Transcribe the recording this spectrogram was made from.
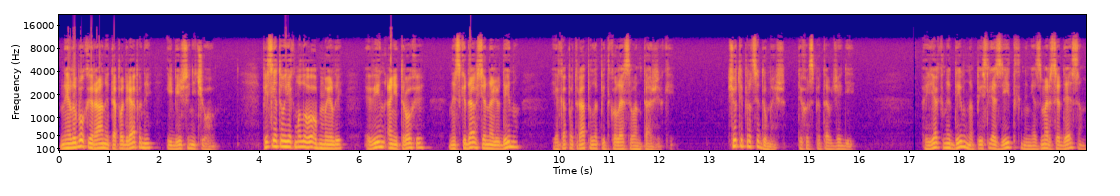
неглибокі рани та подряпини і більше нічого. Після того, як малого обмили, він ані трохи не скидався на людину, яка потрапила під колеса вантажівки. Що ти про це думаєш? тихо спитав Джейді. Як не дивно, після зіткнення з Мерседесом.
